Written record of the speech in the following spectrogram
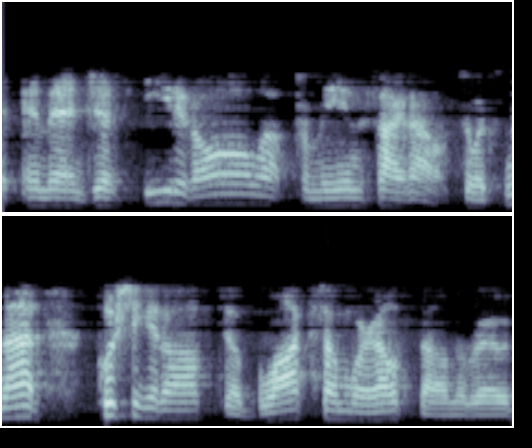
it and then just eat it all up from the inside out. So it's not pushing it off to block somewhere else down the road.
